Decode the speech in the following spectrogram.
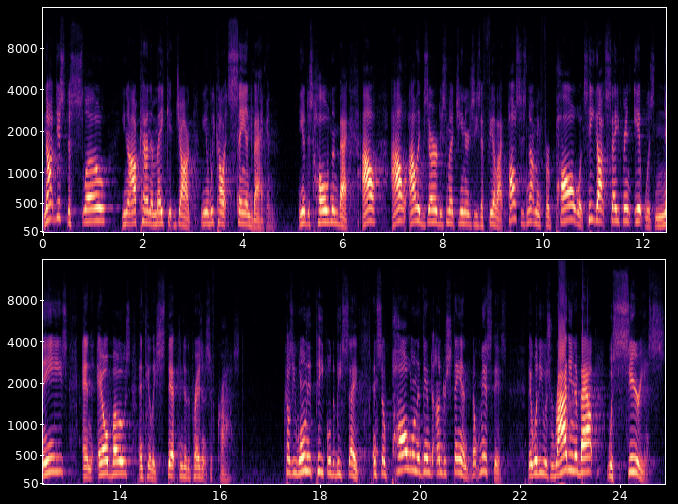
not just a slow, you know, I'll kind of make it jog. You know, we call it sandbagging, you know, just holding back. I'll, I'll, I'll exert as much energy as I feel like. Paul says, not I mean, for Paul, once he got saved, friend, it was knees and elbows until he stepped into the presence of Christ. Because he wanted people to be saved. And so Paul wanted them to understand, don't miss this, that what he was writing about was serious.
